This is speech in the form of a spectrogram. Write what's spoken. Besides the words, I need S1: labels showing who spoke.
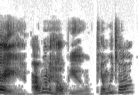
S1: Hey, I want to help you. Can we talk?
